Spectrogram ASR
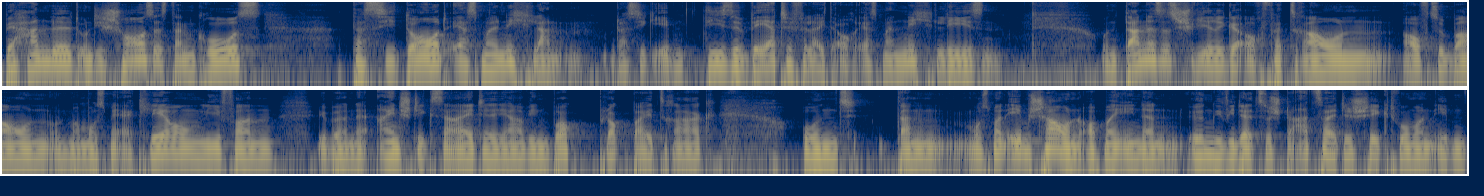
behandelt und die Chance ist dann groß, dass sie dort erstmal nicht landen, dass sie eben diese Werte vielleicht auch erstmal nicht lesen. Und dann ist es schwieriger, auch Vertrauen aufzubauen und man muss mehr Erklärungen liefern über eine Einstiegsseite, ja, wie ein Blog Blogbeitrag. Und dann muss man eben schauen, ob man ihn dann irgendwie wieder zur Startseite schickt, wo man eben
